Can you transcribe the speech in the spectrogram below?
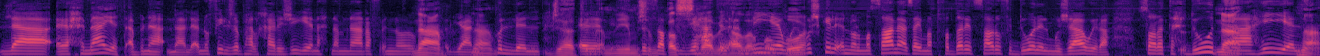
لحماية أبنائنا لأنه في الجبهة الخارجية نحن بنعرف إنه نعم يعني نعم. كل الجهات الأمنية مش مقصرة بهذا الموضوع. والمشكلة إنه المصانع زي ما تفضلت صاروا في الدول المجاورة صارت حدودنا نعم. هي نعم.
